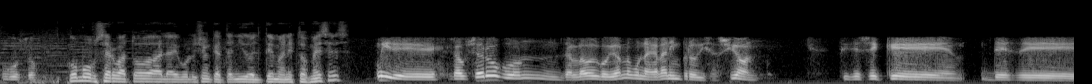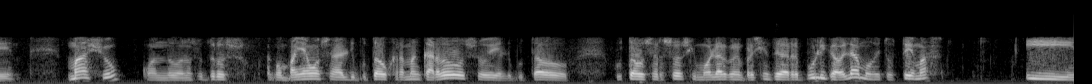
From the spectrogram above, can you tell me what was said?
un gusto. ¿Cómo observa toda la evolución que ha tenido el tema en estos meses? Mire, la observo con, del lado del gobierno con una gran improvisación. Fíjese que desde mayo, cuando nosotros acompañamos al diputado Germán Cardoso y al diputado Gustavo Cersosimo a hablar con el presidente de la República, hablamos de estos temas y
